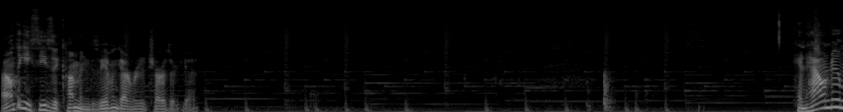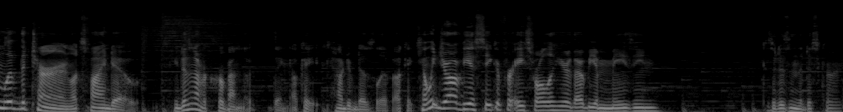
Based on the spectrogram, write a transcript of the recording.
I don't think he sees it coming because we haven't gotten rid of Charizard yet. Can Houndoom live the turn? Let's find out. He doesn't have a Crobat in the thing. Okay, Houndoom does live. Okay, can we draw VS Seeker for Acerola here? That would be amazing. Because it is in the discard.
